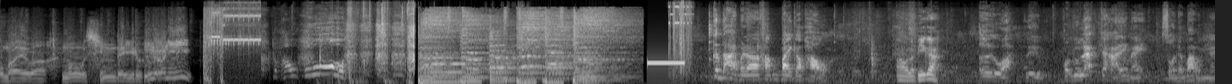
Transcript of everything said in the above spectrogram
お前はもう死んでいる。何 กะเพรากู ก็ได้ไปแล้วครับใบกะเพรา เอาแล้วพริกอะ เออว่ะ ลืม ผมรู้แล้ว จะหาได้ไหนสวนในบ้านผมไง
